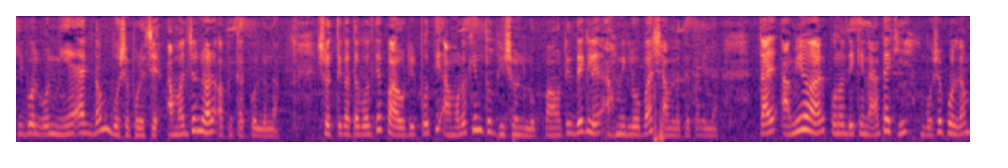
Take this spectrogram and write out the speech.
কি বলব, নিয়ে একদম বসে পড়েছে। আমার জন্য আর অপেক্ষা করল না। সত্যি কথা বলতে পাউরুটির প্রতি আমারও কিন্তু ভীষণ লোভ। পাউরুটি দেখলে আমি লোভ আর সামলাতে পারি না। তাই আমিও আর কোনো দিকে না তাকি বসে পড়লাম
